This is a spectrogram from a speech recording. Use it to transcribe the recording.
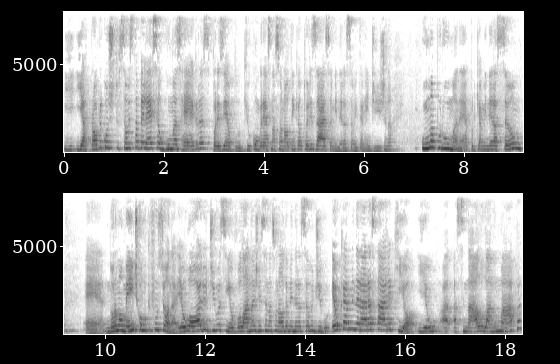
E, e, a própria Constituição estabelece algumas regras, por exemplo, que o Congresso Nacional tem que autorizar essa mineração em terra indígena, uma por uma, né? Porque a mineração, é, normalmente, como que funciona? Eu olho e digo assim, eu vou lá na Agência Nacional da Mineração e digo, eu quero minerar esta área aqui, ó, e eu assinalo lá no mapa.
